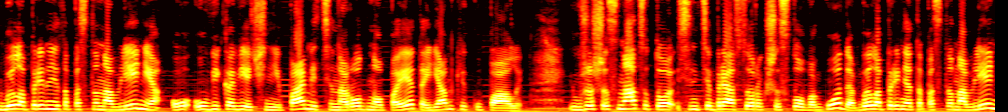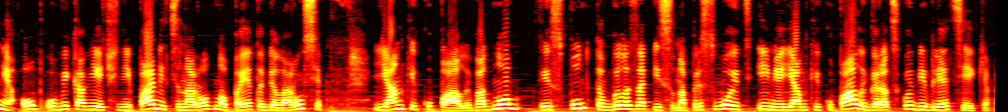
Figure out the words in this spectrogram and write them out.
было принято постановление о увековечении памяти народного поэта Янки Купалы. И уже 16 сентября 1946 года было принято постановление об увековечении памяти народного поэта Беларуси Янки Купалы. В одном из пунктов было записано присвоить имя Янки Купалы городской библиотеке.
